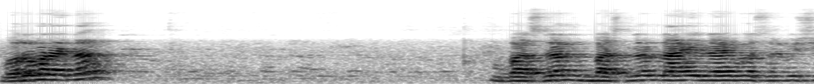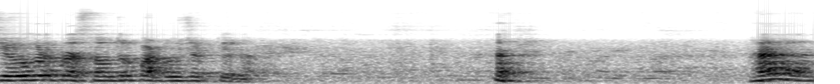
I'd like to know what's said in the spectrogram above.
बरोबर आहे ना? बसणार बसणार नाही नाही बसणार मी शिवकडे प्रस्ताव तर पाठवू शकते ना. हा.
